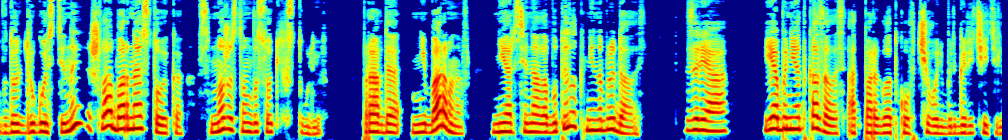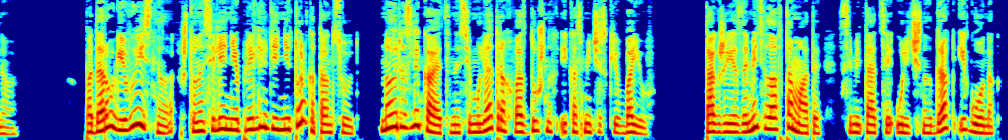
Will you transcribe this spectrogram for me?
Вдоль другой стены шла барная стойка с множеством высоких стульев. Правда, ни барменов, ни арсенала бутылок не наблюдалось. Зря. Я бы не отказалась от пары глотков чего-нибудь горячительного. По дороге выяснила, что население прелюдии не только танцует, но и развлекается на симуляторах воздушных и космических боев. Также я заметила автоматы с имитацией уличных драк и гонок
